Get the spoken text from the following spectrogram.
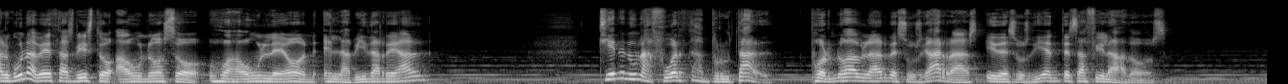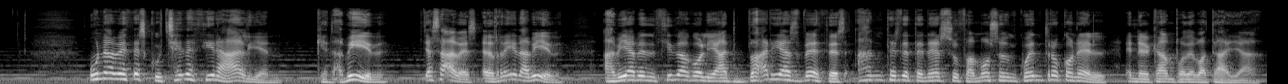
¿Alguna vez has visto a un oso o a un león en la vida real? Tienen una fuerza brutal, por no hablar de sus garras y de sus dientes afilados. Una vez escuché decir a alguien que David, ya sabes, el rey David, había vencido a Goliat varias veces antes de tener su famoso encuentro con él en el campo de batalla.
